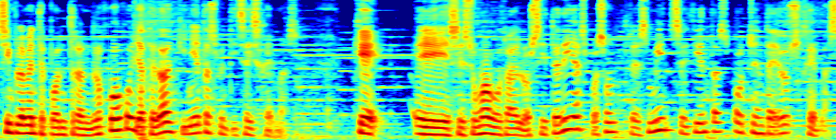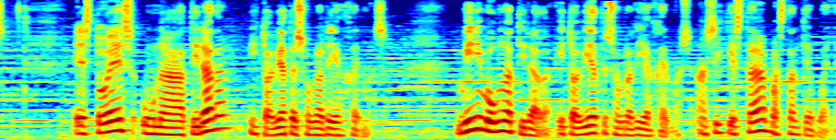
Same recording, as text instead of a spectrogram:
Simplemente por entrar en el juego ya te dan 526 gemas. Que eh, si sumamos la de los 7 días, pues son 3682 gemas. Esto es una tirada y todavía te sobrarían gemas. Mínimo una tirada y todavía te sobrarían gemas. Así que está bastante guay.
